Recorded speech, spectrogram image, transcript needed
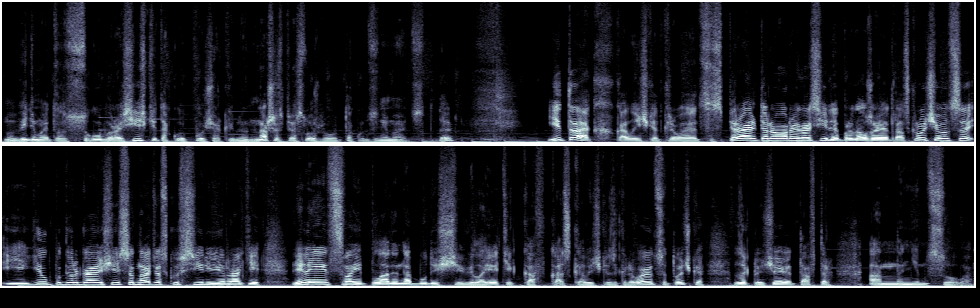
Ну, видимо, это сугубо российский такой почерк. Именно наши спецслужбы вот так вот занимаются, да? Итак, кавычки открываются, спираль террора и насилия продолжает раскручиваться, и ИГИЛ, подвергающийся натиску в Сирии и Ираке, лелеет свои планы на будущее в вилаяте Кавказ. Кавычки закрываются, точка заключает автор Анна Немцова.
